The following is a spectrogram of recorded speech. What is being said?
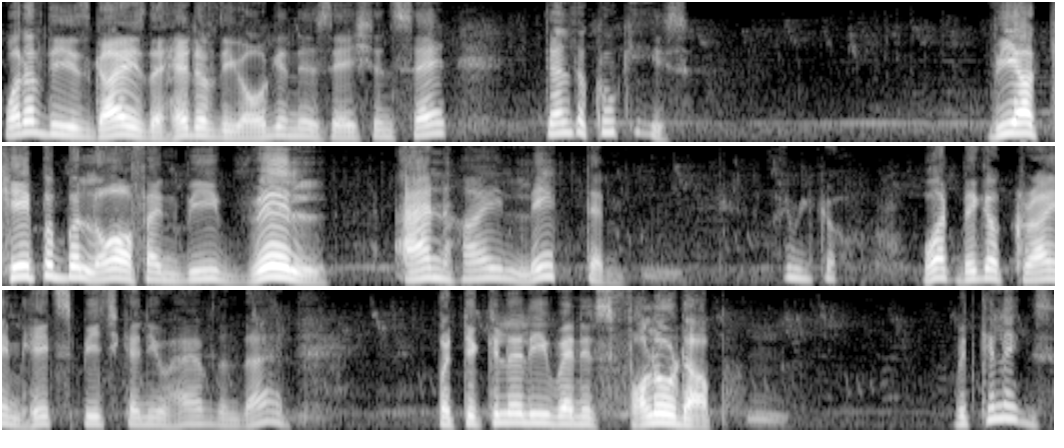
one of these guys, the head of the organization, said, Tell the Kukis. We are capable of and we will annihilate them. I mean, what bigger crime, hate speech can you have than that? Particularly when it's followed up hmm. with killings.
